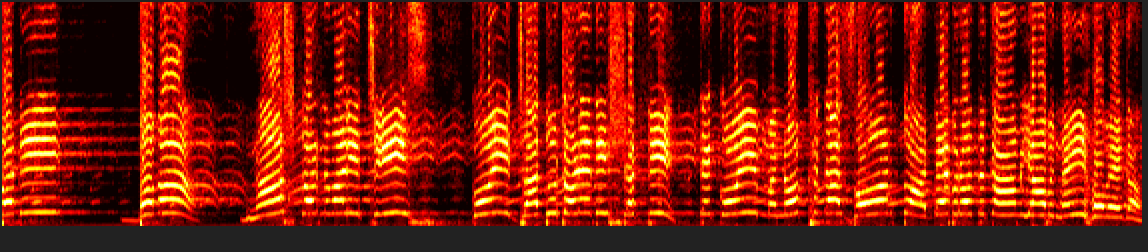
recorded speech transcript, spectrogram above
ਬਦੀ, ਬਵਾ, ਨਾਸ਼ ਕਰਨ ਵਾਲੀ ਚੀਜ਼, ਕੋਈ ਜਾਦੂ ਟੋਣੇ ਦੀ ਸ਼ਕਤੀ ਤੇ ਕੋਈ ਮਨੁੱਖ ਦਾ ਜ਼ੋਰ ਤੁਹਾਡੇ ਵਿਰੁੱਧ ਕਾਮਯਾਬ ਨਹੀਂ ਹੋਵੇਗਾ।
